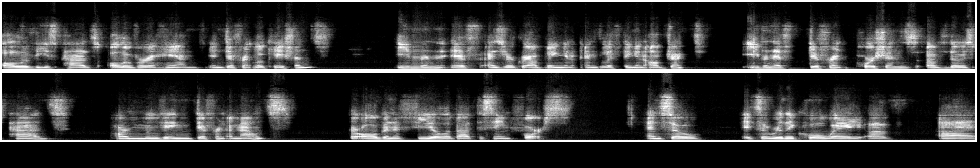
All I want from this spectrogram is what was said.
all of these pads all over a hand in different locations, even if as you're grabbing and lifting an object, even if different portions of those pads are moving different amounts, they're all going to feel about the same force. And so it's a really cool way of uh,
